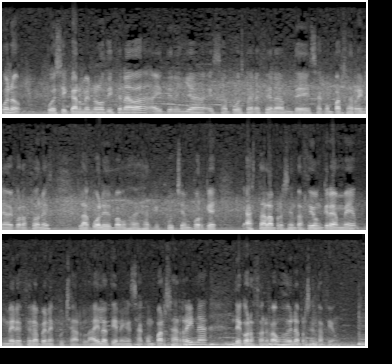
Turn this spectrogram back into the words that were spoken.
Bueno, pues si Carmen no nos dice nada, ahí tienen ya esa puesta en escena de esa comparsa Reina de Corazones, la cual les vamos a dejar que escuchen porque hasta la presentación, créanme, merece la pena escucharla. Ahí la tienen, esa comparsa Reina de Corazones. Vamos a oír la presentación.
